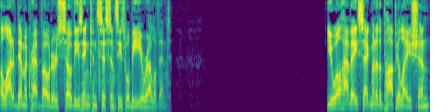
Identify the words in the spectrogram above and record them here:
a lot of Democrat voters, so these inconsistencies will be irrelevant. You will have a segment of the population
